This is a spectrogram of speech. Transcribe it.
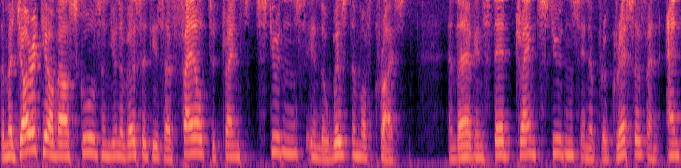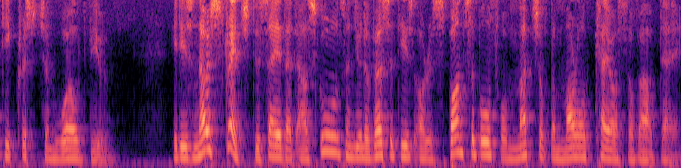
The majority of our schools and universities have failed to train students in the wisdom of Christ, and they have instead trained students in a progressive and anti-Christian worldview. It is no stretch to say that our schools and universities are responsible for much of the moral chaos of our day.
